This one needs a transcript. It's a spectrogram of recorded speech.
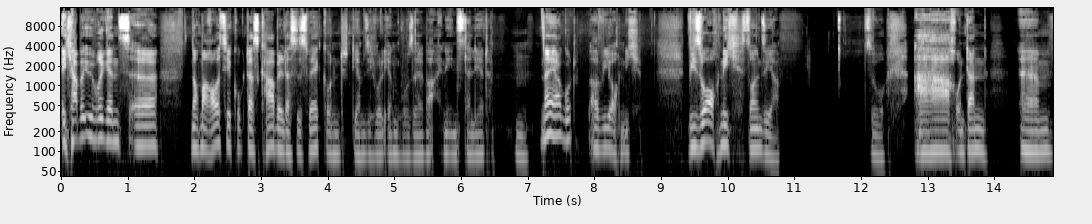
ich habe übrigens äh, nochmal raus, hier guckt das Kabel, das ist weg und die haben sich wohl irgendwo selber eine installiert. Hm. Naja, gut, aber wie auch nicht. Wieso auch nicht, sollen sie ja. So. Ach, und dann, ähm,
